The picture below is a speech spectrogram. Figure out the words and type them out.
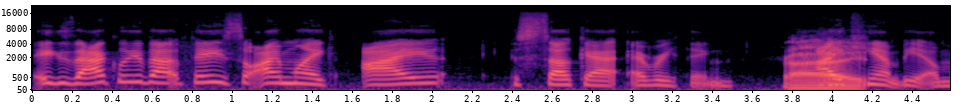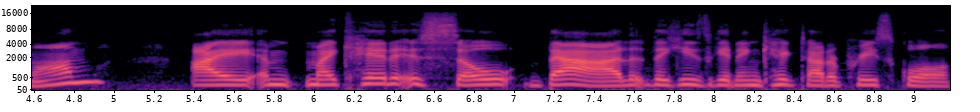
Exactly that phase. So I'm like, I suck at everything. Right. I can't be a mom. I am my kid is so bad that he's getting kicked out of preschool.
